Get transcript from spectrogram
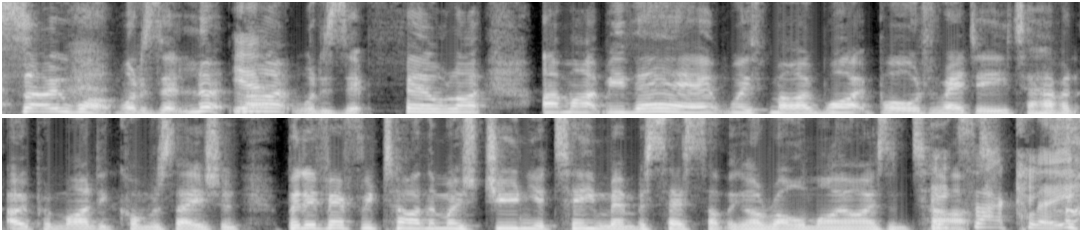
So what? What does it look Yeah. like? What does it feel like? I might be there with my whiteboard ready to have an open-minded conversation, but if every time the most junior team member says something, I roll my eyes and tut, Exactly.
